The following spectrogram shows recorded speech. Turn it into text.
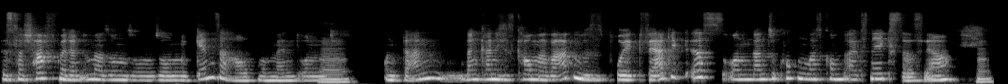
das verschafft mir dann immer so, so, so einen Gänsehautmoment und mhm. Und dann, dann kann ich es kaum erwarten, bis das Projekt fertig ist und dann zu gucken, was kommt als nächstes, ja. Hm.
